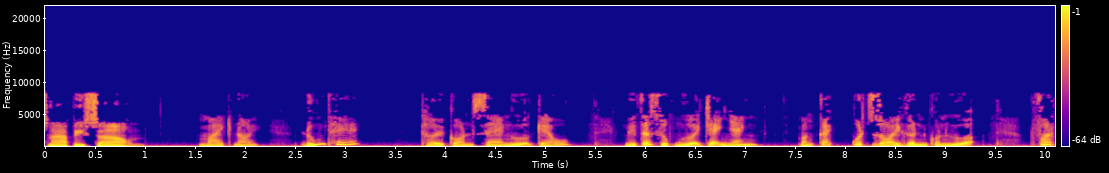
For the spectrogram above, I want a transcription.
snappy sound. Mike nói, đúng thế. Thời còn xe ngựa kéo, người ta dục ngựa chạy nhanh bằng cách quất roi gần con ngựa, phát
